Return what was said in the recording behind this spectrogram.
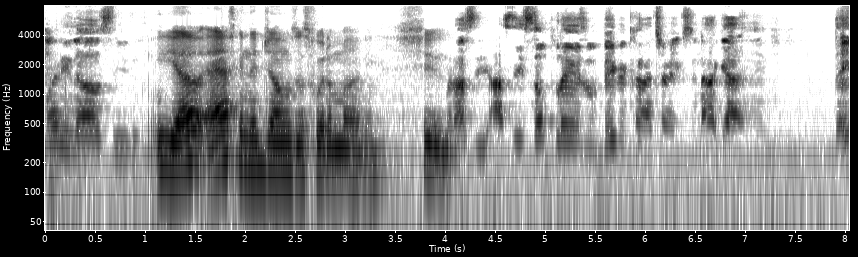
for money in the off season. Yep, asking the Joneses for the money. Shoot. But I see I see some players with bigger contracts than I got, and they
